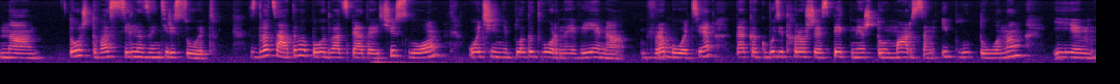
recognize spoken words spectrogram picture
на то, что вас сильно заинтересует. С 20 по 25 число очень плодотворное время в работе, так как будет хороший аспект между Марсом и Плутоном. И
